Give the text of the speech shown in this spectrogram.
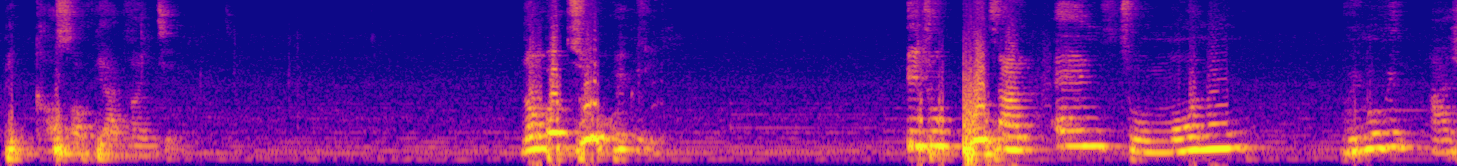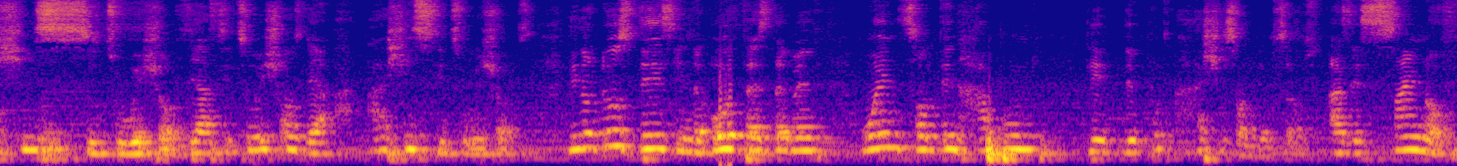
because of the anointing. Number two, quickly. It will put an end to mourning removing ashes situations. There are situations, there are ashes situations. You know, those days in the Old Testament, when something happened, they, they put ashes on themselves as a sign of,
